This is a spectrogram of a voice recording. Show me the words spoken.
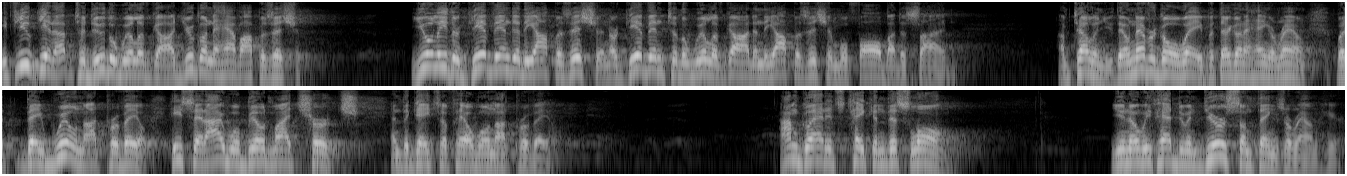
if you get up to do the will of God, you're going to have opposition. You'll either give in to the opposition or give in to the will of God, and the opposition will fall by the side. I'm telling you, they'll never go away, but they're going to hang around. But they will not prevail. He said, I will build my church, and the gates of hell will not prevail. I'm glad it's taken this long. You know, we've had to endure some things around here.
